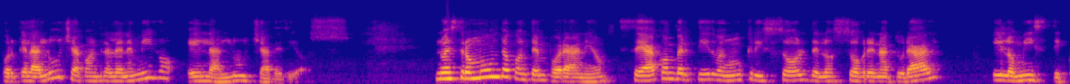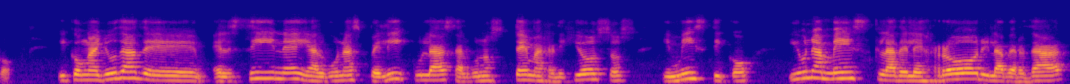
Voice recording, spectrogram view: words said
porque la lucha contra el enemigo es la lucha de Dios. Nuestro mundo contemporáneo se ha convertido en un crisol de lo sobrenatural y lo místico. Y con ayuda de el cine y algunas películas, algunos temas religiosos, y místico y una mezcla del error y la verdad,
